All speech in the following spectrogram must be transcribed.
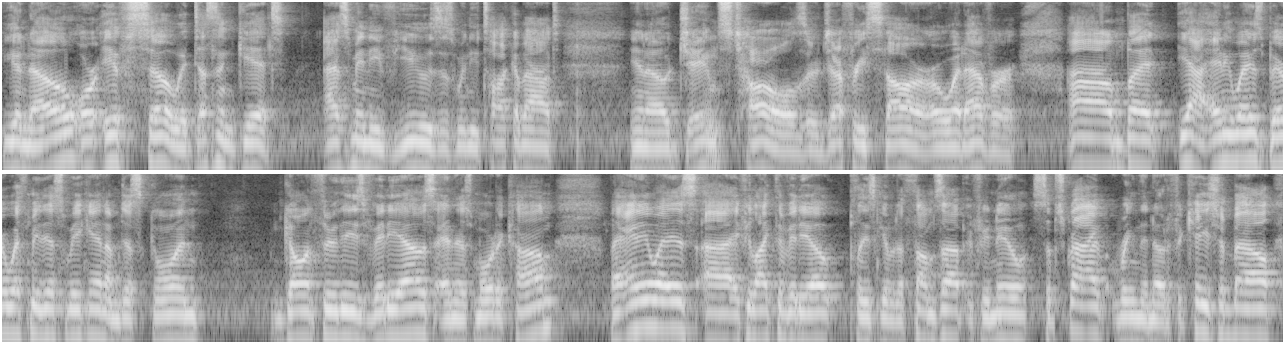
you know? Or if so, it doesn't get as many views as when you talk about you know, James Charles or Jeffree Star or whatever. Um, but yeah, anyways, bear with me this weekend. I'm just going going through these videos and there's more to come. But anyways, uh, if you like the video, please give it a thumbs up. If you're new, subscribe, ring the notification bell.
